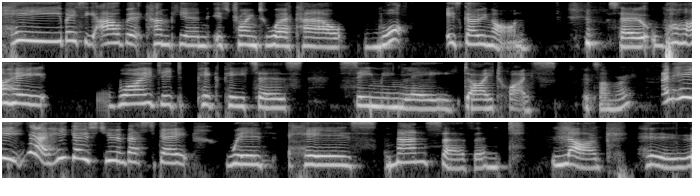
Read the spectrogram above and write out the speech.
he basically, Albert Campion is trying to work out what is going on. so why why did Pig Peters seemingly die twice? good summary. And he, yeah, he goes to investigate with his manservant Lugg, who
